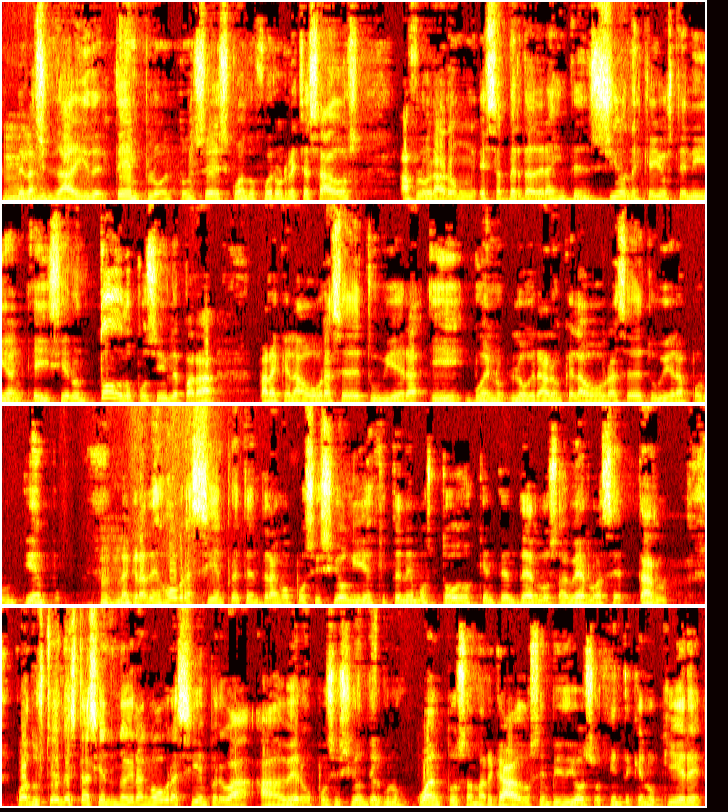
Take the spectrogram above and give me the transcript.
de la ciudad y del templo. Entonces, cuando fueron rechazados, afloraron esas verdaderas intenciones que ellos tenían e hicieron todo lo posible para, para que la obra se detuviera y, bueno, lograron que la obra se detuviera por un tiempo. Las grandes obras siempre tendrán oposición y esto tenemos todos que entenderlo, saberlo, aceptarlo. Cuando usted está haciendo una gran obra siempre va a haber oposición de algunos cuantos amargados, envidiosos, gente que no quiere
